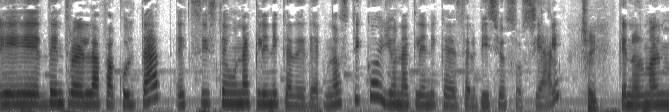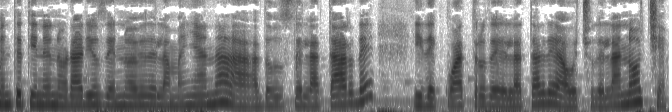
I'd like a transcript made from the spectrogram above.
Eh, dentro de la facultad existe una clínica de diagnóstico y una clínica de servicio social, que normalmente tienen horarios de 9 de la mañana a 2 de la tarde y de 4 de la tarde a 8 de la noche.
